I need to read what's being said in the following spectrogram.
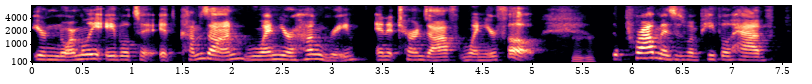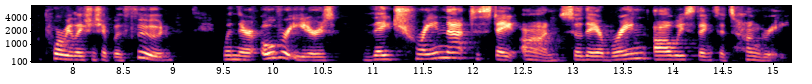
you're normally able to it comes on when you're hungry and it turns off when you're full mm-hmm. the problem is is when people have poor relationship with food when they're overeaters they train that to stay on so their brain always thinks it's hungry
